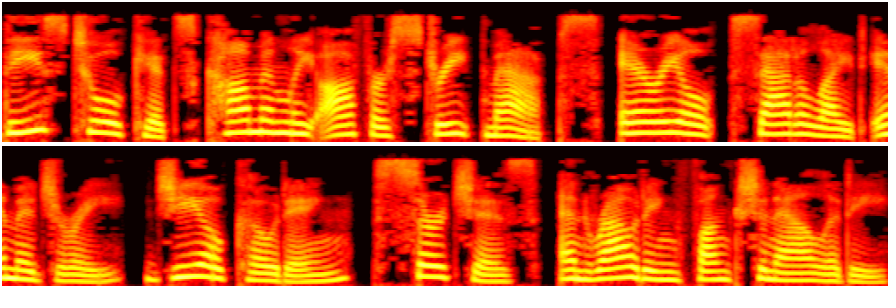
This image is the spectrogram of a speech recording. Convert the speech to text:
These toolkits commonly offer street maps, aerial, satellite imagery, geocoding, searches, and routing functionality.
